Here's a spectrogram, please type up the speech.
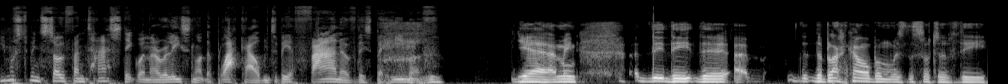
It must have been so fantastic when they're releasing like the Black album to be a fan of this behemoth. Yeah, I mean, the the the. Uh, the Black Album was the sort of the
